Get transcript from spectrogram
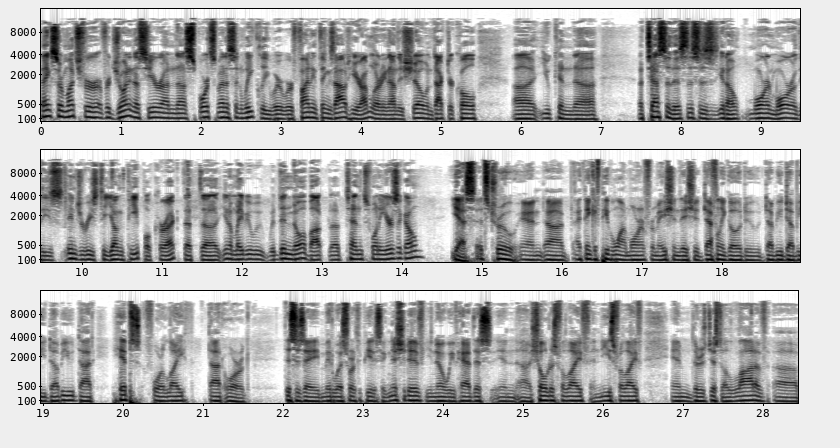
thanks so much for, for joining us here on uh, Sports Medicine Weekly, we're finding things out here. I'm learning on this show, and Dr. Cole, uh, you can uh, attest to this. This is, you know, more and more of these injuries to young people, correct? That, uh, you know, maybe we, we didn't know about uh, 10, 20 years ago? Yes, it's true. And uh, I think if people want more information, they should definitely go to www.hipsforlife.org. This is a Midwest Orthopedics initiative. You know, we've had this in uh, Shoulders for Life and Knees for Life, and there's just a lot of uh,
